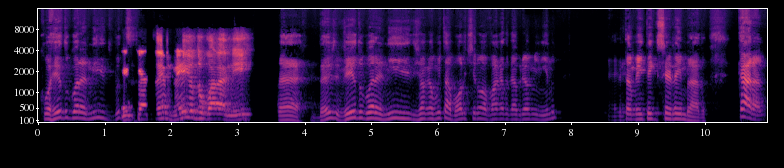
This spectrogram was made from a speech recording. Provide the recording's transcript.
Correio do Guarani. Ele quer dizer veio do Guarani. É, veio do Guarani, joga muita bola e tirou a vaga do Gabriel Menino. Ele também tem que ser lembrado. Cara,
